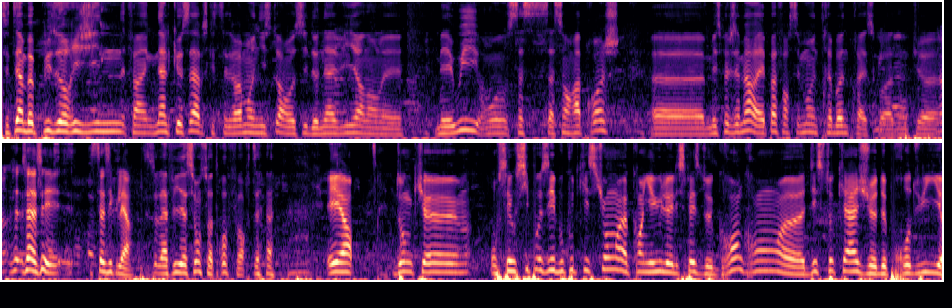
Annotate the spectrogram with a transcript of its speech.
c'était un peu plus original que ça, parce que c'était vraiment une histoire aussi de navire. Mais oui, ça, s'en rapproche. Euh, mais Spelljammer n'avait pas forcément une très bonne presse. Quoi, donc, euh, ça, c'est clair. L'affiliation soit trop forte. Et alors, donc, euh, on s'est aussi posé beaucoup de questions quand il y a eu l'espèce de grand, grand déstockage de produits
